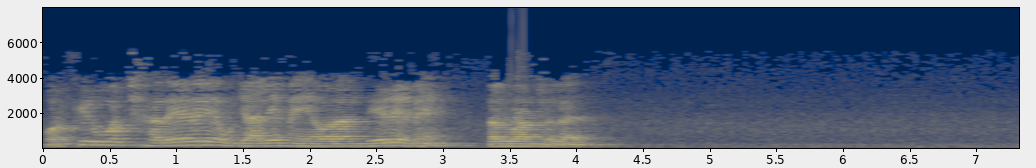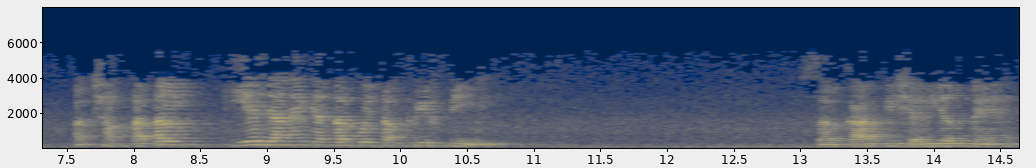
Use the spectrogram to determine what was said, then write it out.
اور پھر وہ چھریرے اجالے میں اور اندھیرے میں تلوار چلائے۔ اچھا قتل کیے جانے کے اندر کوئی تکلیف نہیں ہوئی۔ سرکار کی شریعت میں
